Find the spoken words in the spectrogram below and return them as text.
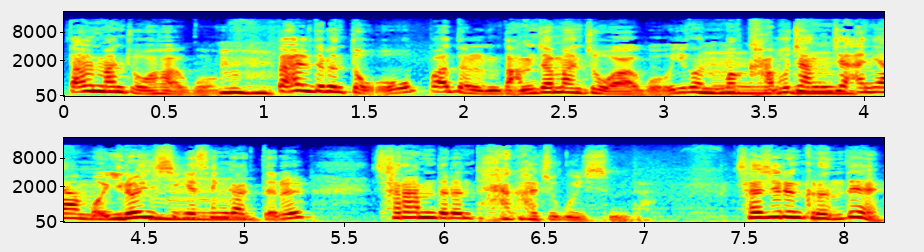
딸만 좋아하고 음. 딸들은 또 오빠들 남자만 좋아하고 이건 뭐 가부장제 아니야 뭐 이런 음. 식의 생각들을 사람들은 다 가지고 있습니다. 사실은 그런데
